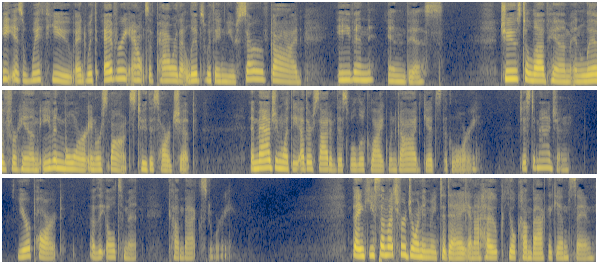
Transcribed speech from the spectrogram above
He is with you, and with every ounce of power that lives within you, serve God even in this. Choose to love Him and live for Him even more in response to this hardship. Imagine what the other side of this will look like when God gets the glory. Just imagine. You're part of the ultimate comeback story. Thank you so much for joining me today, and I hope you'll come back again soon.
